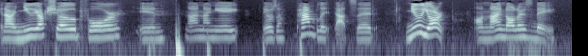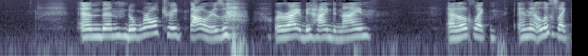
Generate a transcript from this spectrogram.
in our New York show before in 998 there was a pamphlet that said New York on $9 a day. and then the World Trade Towers were right behind the nine, and it looked like, and it looks like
